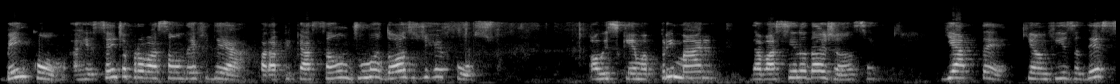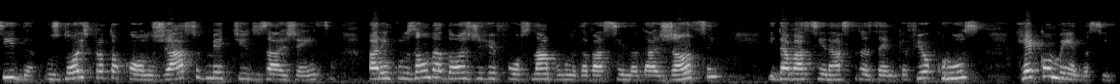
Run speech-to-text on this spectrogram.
bem como a recente aprovação da FDA para aplicação de uma dose de reforço ao esquema primário da vacina da Janssen e até que a Anvisa decida os dois protocolos já submetidos à agência para inclusão da dose de reforço na bula da vacina da Janssen e da vacina AstraZeneca Fiocruz, recomenda-se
